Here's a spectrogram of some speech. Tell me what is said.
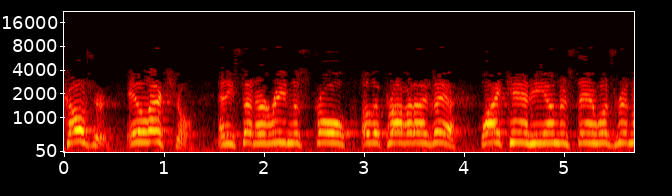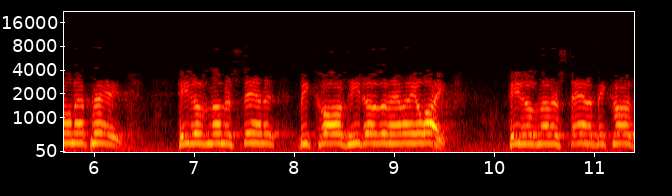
cultured, intellectual, and he's sitting there reading the scroll of the prophet Isaiah. Why can't he understand what's written on that page? He doesn't understand it because he doesn't have any light. He doesn't understand it because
